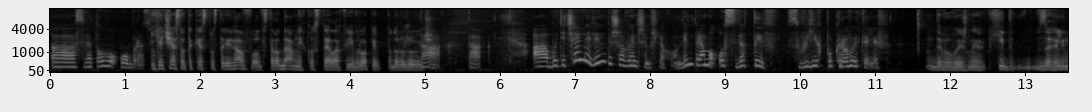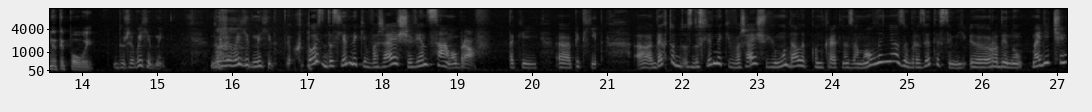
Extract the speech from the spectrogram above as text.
е, святого образу. Я часто таке спостерігав в стародавніх костелах в Європі, подорожуючи. Так, так. А Боттічеллі він пішов іншим шляхом. Він прямо освятив своїх покровителів. Дивовижний хід взагалі нетиповий. Дуже вигідний. Дуже вигідний хід. Хтось з дослідників вважає, що він сам обрав такий е, підхід. Е, Дехто з дослідників вважає, що йому дали конкретне замовлення зобразити сім'ю е, родину Медічі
